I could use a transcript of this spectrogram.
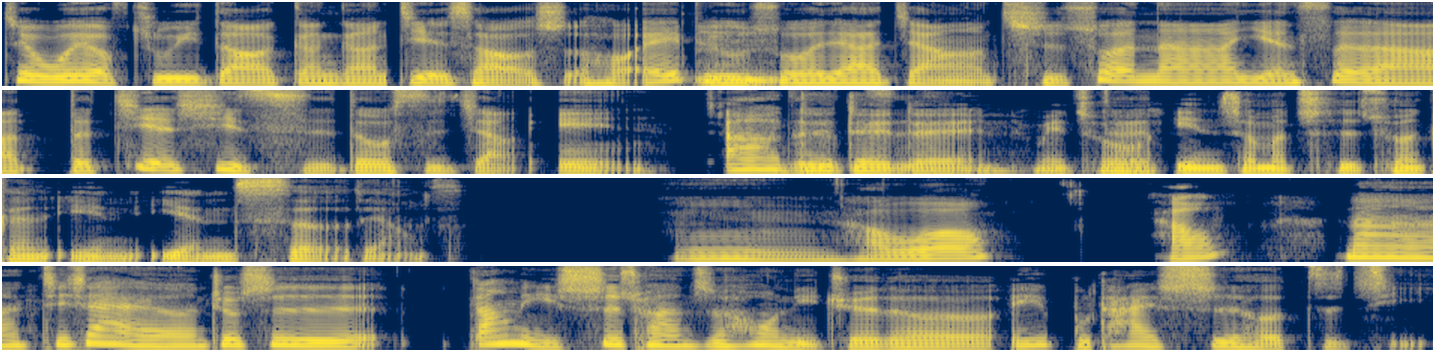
就我有注意到刚刚介绍的时候，哎，比如说要讲尺寸啊、颜色啊的介系词都是讲 in 啊，对对对，没错，in 什么尺寸跟 in 颜色这样子。嗯，好哦，好，那接下来呢就是。当你试穿之后，你觉得诶不太适合自己，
